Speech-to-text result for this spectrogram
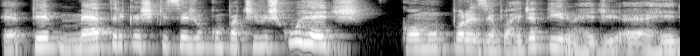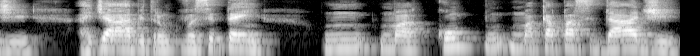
é, ter métricas que sejam compatíveis com redes, como, por exemplo, a rede Ethereum, a rede, é, a rede, a rede Arbitrum, que você tem um, uma, uma capacidade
